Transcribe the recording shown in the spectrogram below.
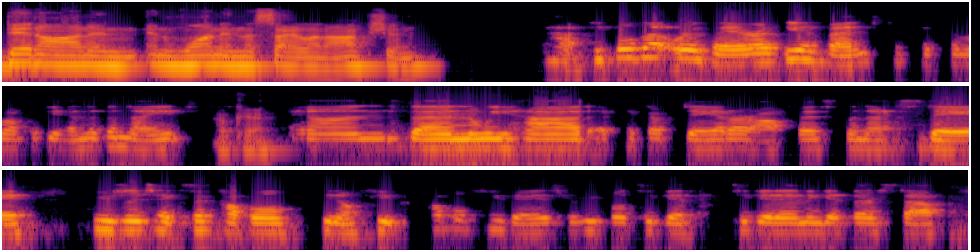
bid on and, and won in the silent auction. Yeah, people that were there at the event could pick them up at the end of the night. Okay. And then we had a pickup day at our office the next day. Usually takes a couple you know few couple few days for people to get to get in and get their stuff.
